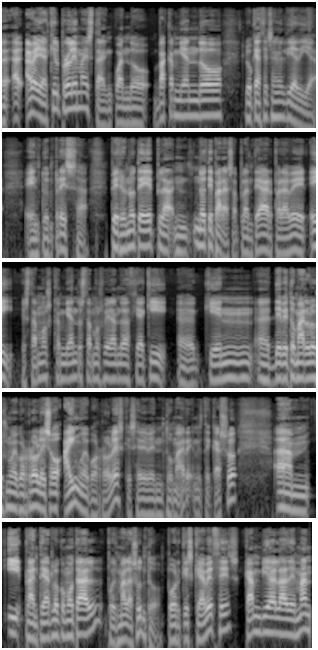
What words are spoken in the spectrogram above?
eh, a, a ver, aquí el problema está en cuando va cambiando lo que haces en el día a día, en tu empresa, pero no te, no te paras a plantear para ver, hey, estamos cambiando, estamos mirando hacia aquí, eh, quién eh, debe tomar los nuevos roles, o hay nuevos roles que se deben tomar en este caso, y plantearlo como tal, pues mal asunto, porque es que a veces cambia la demanda,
